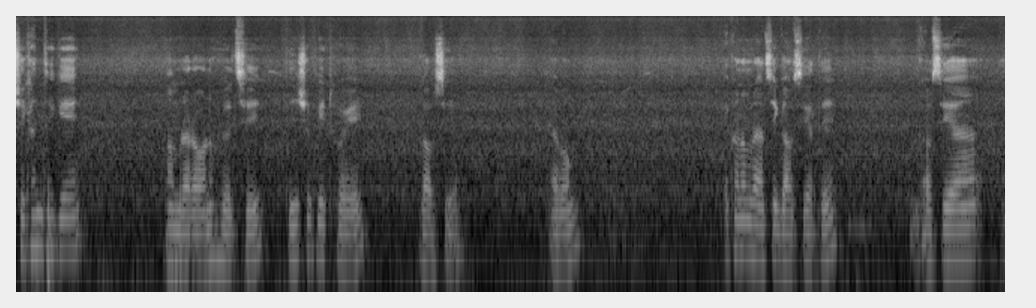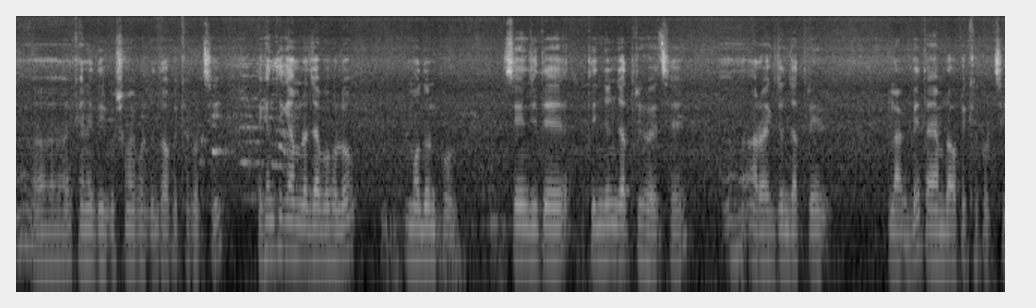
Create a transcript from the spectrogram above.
সেখান থেকে আমরা রওনা হয়েছি তিনশো ফিট হয়ে গাউসিয়া। এবং এখন আমরা আছি গাউসিয়াতে। গাউসিয়া এখানে দীর্ঘ সময় পর্যন্ত অপেক্ষা করছি। এখান থেকে আমরা যাব হলো মদনপুর। সিএনজিতে তিনজন যাত্রী হয়েছে আরও একজন যাত্রীর লাগবে, তাই আমরা অপেক্ষা করছি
